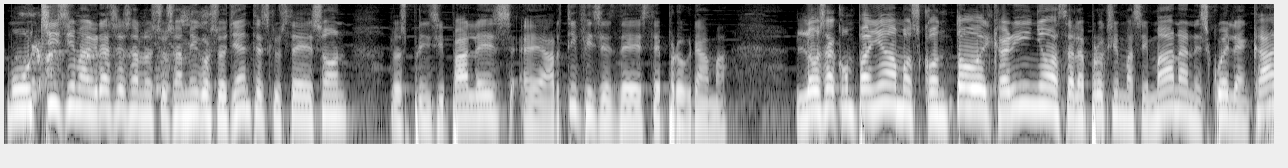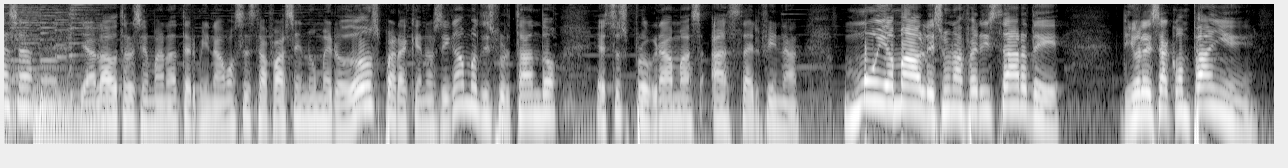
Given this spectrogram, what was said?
muchísimas gracias a nuestros amigos oyentes, que ustedes son los principales eh, artífices de este programa. Los acompañamos con todo el cariño hasta la próxima semana en Escuela en Casa. Ya la otra semana terminamos esta fase número 2 para que nos sigamos disfrutando estos programas hasta el final. Muy amables, una feliz tarde. Dios les acompañe.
